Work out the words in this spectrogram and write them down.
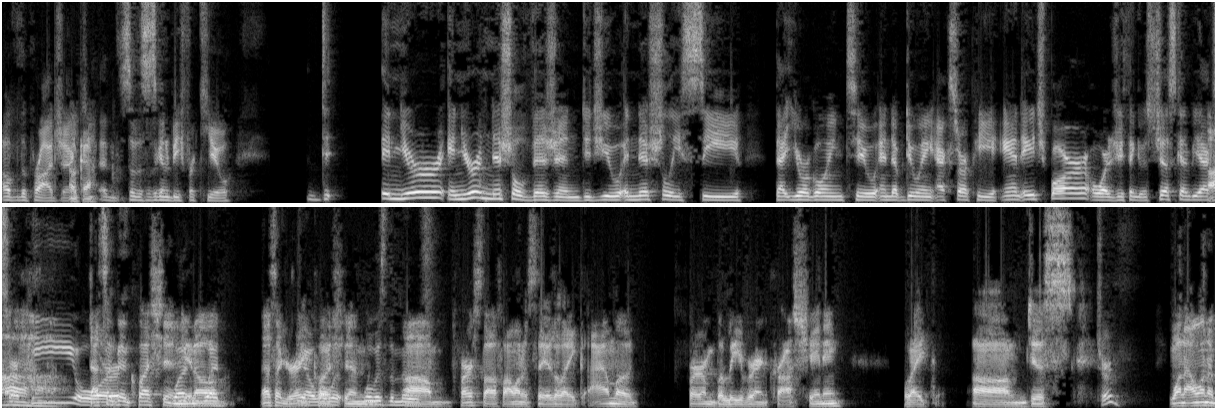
of the project. Okay. And so this is going to be for Q. D- in your in your initial vision, did you initially see that you were going to end up doing XRP and HBAR, or did you think it was just going to be XRP? or Ah, That's a good question. what- you know, what- that's a great yeah, what question. what was the move? Um, first off, I want to say like I'm a firm believer in cross chaining. Like, um, just Sure. when I want to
